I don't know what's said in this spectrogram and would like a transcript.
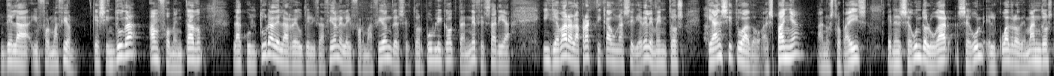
de la Información, que sin duda han fomentado la cultura de la reutilización en la información del sector público tan necesaria y llevar a la práctica una serie de elementos que han situado a España a nuestro país en el segundo lugar según el cuadro de mandos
